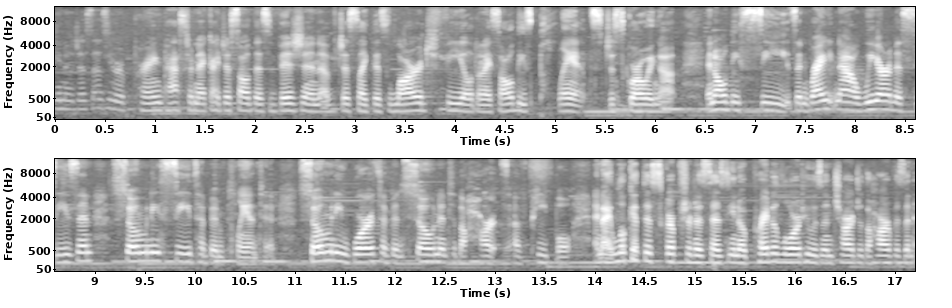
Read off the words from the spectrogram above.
You know, just as you were praying, Pastor Nick, I just saw this vision of just like this large field, and I saw these plants just growing up and all these seeds. And right now, we are in a season, so many seeds have been planted, so many words have been sown into the hearts of people. And I look at this scripture and it says, you know, pray to the Lord who is in charge of the harvest and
